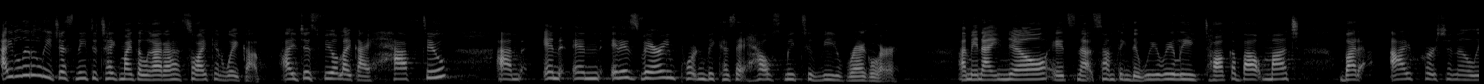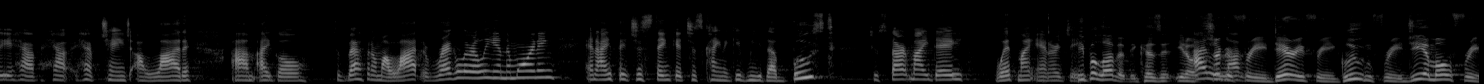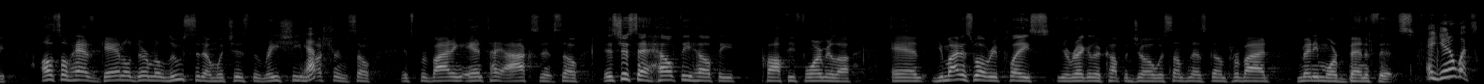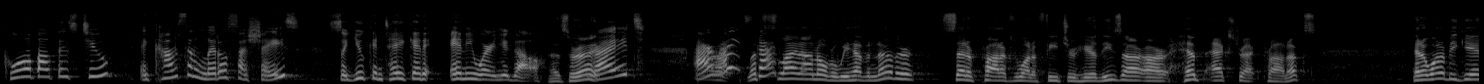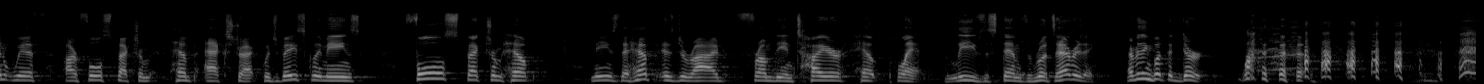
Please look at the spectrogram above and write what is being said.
I literally just need to take my Delgada so I can wake up. I just feel like I have to. Um, and, and it is very important because it helps me to be regular. I mean, I know it's not something that we really talk about much, but I personally have have, have changed a lot. Um, I go to the bathroom a lot regularly in the morning, and I th- just think it just kind of give me the boost to start my day with my energy. People love it because it, you know, it's sugar-free, dairy-free, gluten-free, GMO-free. Also has Ganoderma lucidum, which is the reishi Yep. mushroom. So it's providing antioxidants. So it's just a healthy, healthy coffee formula. And you might as well replace your regular cup of joe with something that's going to provide many more benefits. And you know what's cool about this too? It comes in little sachets, so you can take it anywhere you go. That's right. Right? All right, Let's Scott. slide on over. We have another set of products we want to feature here. These are our hemp extract products. And I want to begin with our full spectrum hemp extract, which basically means full spectrum hemp means the hemp is derived from the entire hemp plant the leaves, the stems, the roots, everything. Everything but the dirt.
